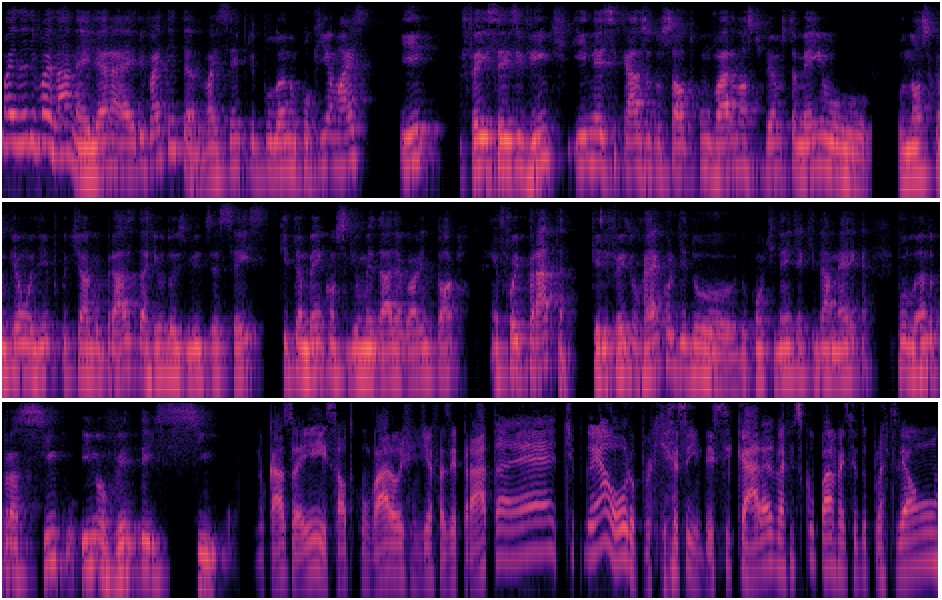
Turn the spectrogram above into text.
mas ele vai lá, né? Ele, era, ele vai tentando, vai sempre pulando um pouquinho a mais e fez 6 e 20. E nesse caso do salto com vara, nós tivemos também o, o nosso campeão olímpico Thiago Braz, da Rio 2016, que também conseguiu medalha agora em Tóquio. Foi prata, que ele fez o recorde do, do continente aqui da América, pulando para 5,95. No caso aí, salto com vara, hoje em dia fazer prata é tipo ganhar ouro, porque assim, desse cara, vai me desculpar, mas esse Duplantis é um,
